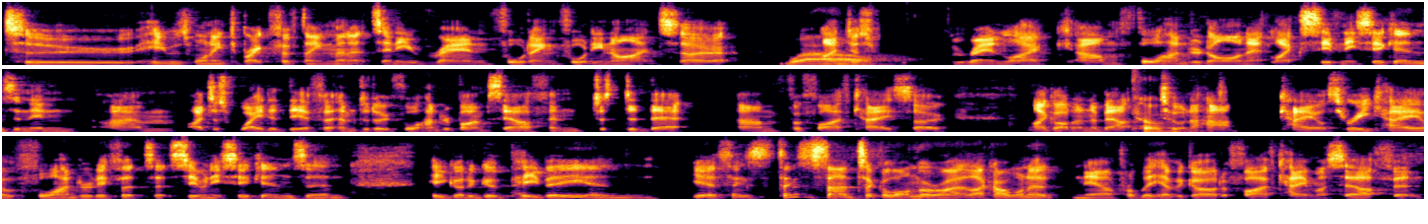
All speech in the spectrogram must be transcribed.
to he was wanting to break 15 minutes and he ran 14:49. So wow. I just ran like um, 400 on at like 70 seconds, and then um, I just waited there for him to do 400 by himself, and just did that um, for 5k. So I got in about cool. two and a half k or 3k of 400 efforts at 70 seconds, and he got a good PB and yeah, things things are starting to tick along all right. Like I want to now probably have a go at a 5k myself, and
